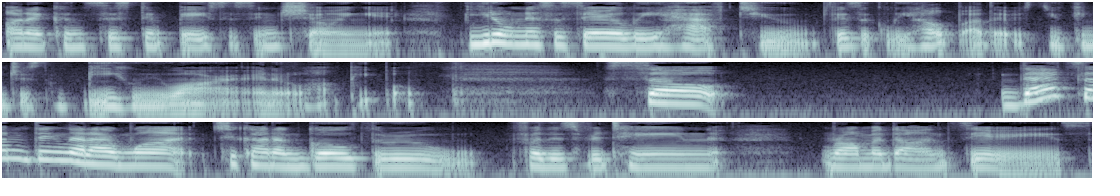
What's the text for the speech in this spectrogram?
on a consistent basis and showing it. You don't necessarily have to physically help others. You can just be who you are and it'll help people. So that's something that I want to kind of go through for this retain Ramadan series.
